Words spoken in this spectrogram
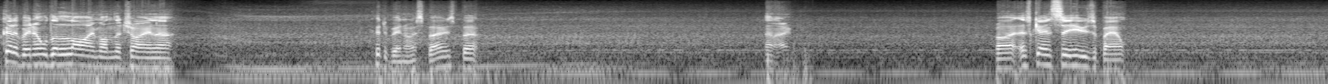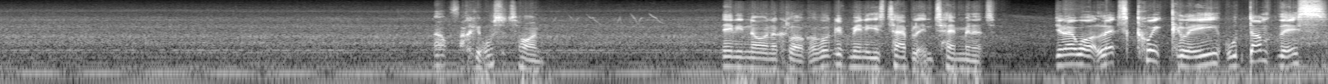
Could have been all the lime on the trailer. Could have been, I suppose, but... I know. Right, let's go and see who's about. Oh, fuck it, what's the time? Nearly 9 o'clock. I've got to give Minnie his tablet in 10 minutes. You know what, let's quickly, we'll dump this.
